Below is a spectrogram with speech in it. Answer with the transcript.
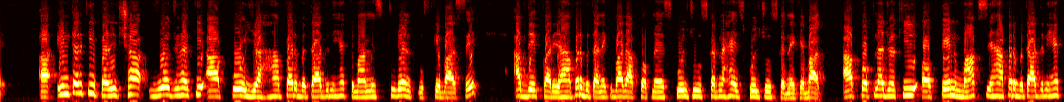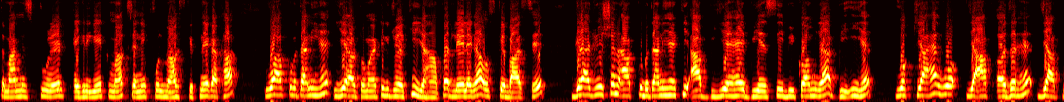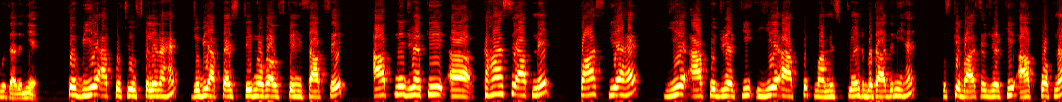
आ, इंटर की परीक्षा वो जो है कि आपको यहाँ पर बता देनी है तमाम स्टूडेंट। उसके बाद से आप देख पा रहे यहाँ पर बताने के बाद आपको अपना स्कूल चूज़ करना है। स्कूल चूज़ करने के बाद आपको अपना जो है कि ऑप्टेन मार्क्स यहाँ पर बता देनी है तमाम स्टूडेंट। एग्रीगेट मार्क्स यानी फुल मार्क्स कितने का था वो आपको बतानी है। ये ऑटोमेटिक जो है कि यहाँ पर ले लेगा। उसके बाद से ग्रेजुएशन आपको बतानी है कि आप बीए है B S C B com या बीई e है। वो क्या है? वो या आप अदर है या आपको बता देनी है। तो बी ए आपको चूज़ कर लेना है। जो भी आपका स्ट्रीम होगा, उसके हिसाब से आपने जो है कि कहाँ से आपने पास किया है, ये आपको जो है कि, ये आपको तमाम स्टूडेंट बता देनी है। उसके बाद से जो है कि आपको अपना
